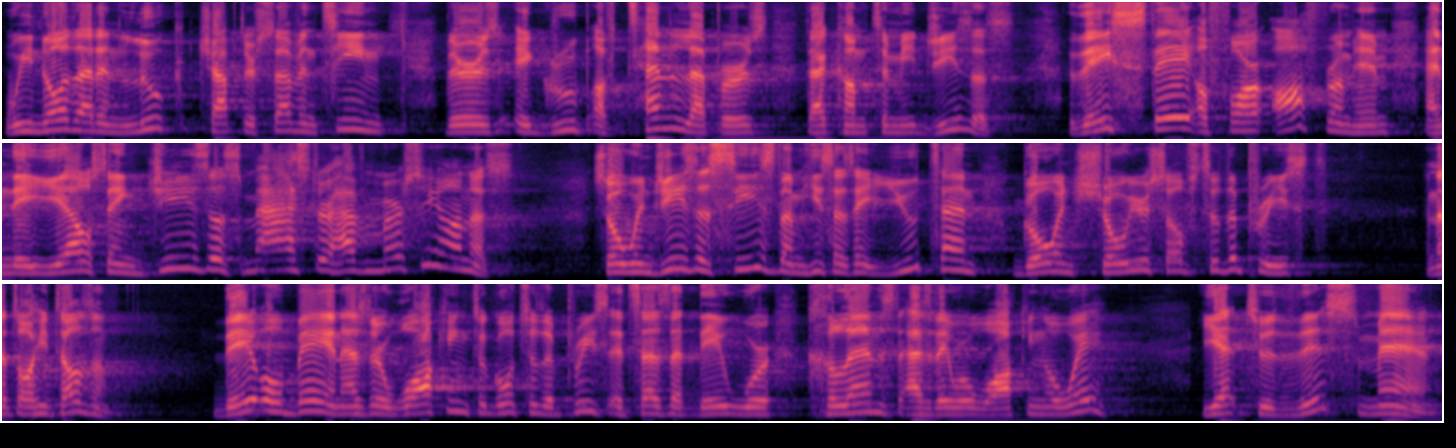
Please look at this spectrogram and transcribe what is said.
We know that in Luke chapter 17, there's a group of 10 lepers that come to meet Jesus. They stay afar off from him and they yell, saying, Jesus, Master, have mercy on us. So when Jesus sees them, he says, Hey, you 10, go and show yourselves to the priest. And that's all he tells them. They obey, and as they're walking to go to the priest, it says that they were cleansed as they were walking away. Yet to this man,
